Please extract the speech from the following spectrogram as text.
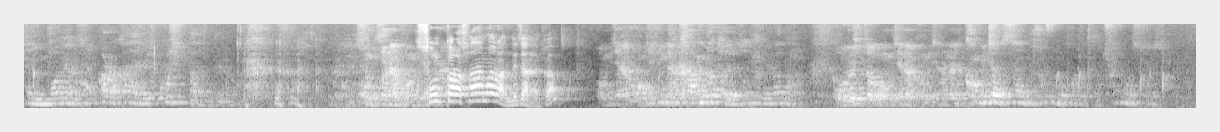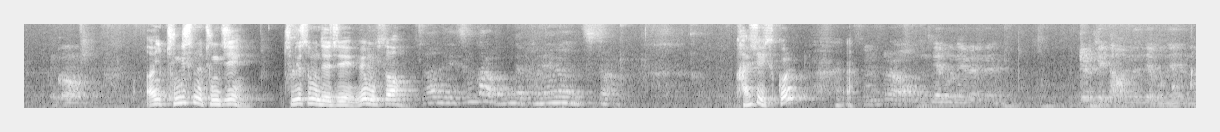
그냥 이번에 손가락 하나 잃고 싶다는데요. 엄지나 검지 손가락 하나만 안 되지 않을까? 엄지나 검지 이게 가는 것도 여전히 하다. 오른쪽 엄지나 검지 하나 검지 없으면 무조건 없어서. 이거 아니 중지 쓰면 중지 중지 쓰면 되지 왜 못 써? 아 근데 손가락 없는데 보내면 진짜 갈 수 있을걸? 손가락 없는데 보내면은 이렇게 나오는데 보내는 거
